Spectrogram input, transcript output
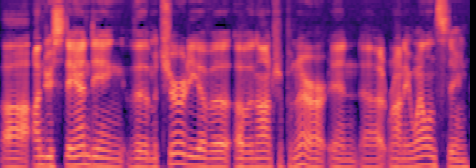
uh, understanding the maturity of a of an entrepreneur in uh, Ronnie Wellingstein,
